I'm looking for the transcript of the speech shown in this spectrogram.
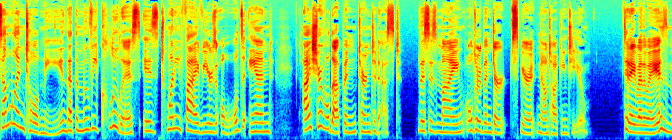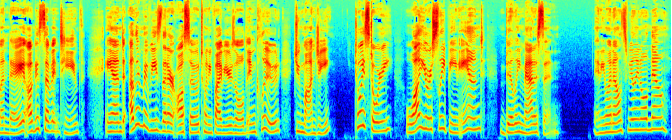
Someone told me that the movie Clueless is 25 years old, and I shriveled up and turned to dust. This is my older than dirt spirit now talking to you. Today, by the way, is Monday, August 17th, and other movies that are also 25 years old include Jumanji, Toy Story, While You Were Sleeping, and Billy Madison. Anyone else feeling old now?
